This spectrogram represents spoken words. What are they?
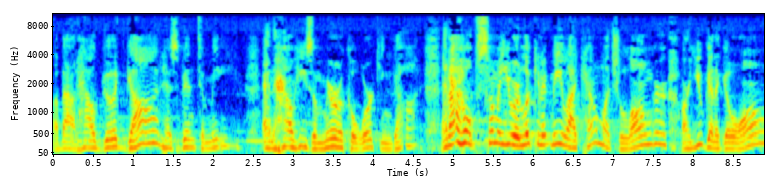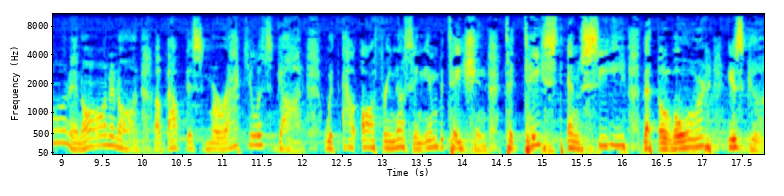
about how good God has been to me and how he's a miracle working God. And I hope some of you are looking at me like, how much longer are you going to go on and on and on about this miraculous God without offering us an invitation to taste and see that the Lord is good.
